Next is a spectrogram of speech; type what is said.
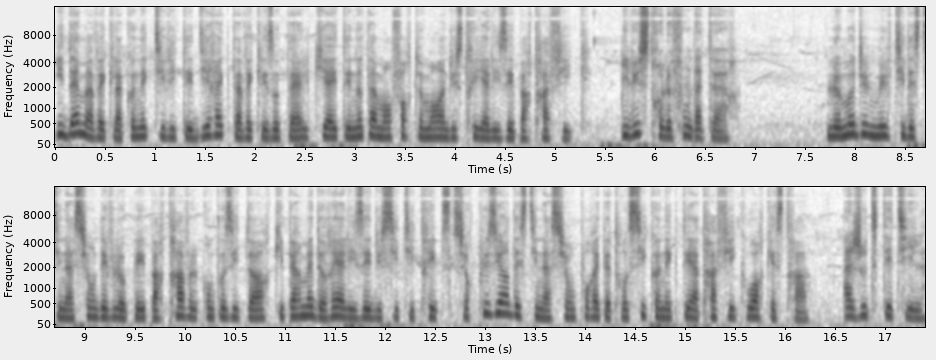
Idem avec la connectivité directe avec les hôtels qui a été notamment fortement industrialisée par Traffic. Illustre le fondateur le module multidestination développé par Travel Compositor qui permet de réaliser du City Trips sur plusieurs destinations pourrait être aussi connecté à Traffic ou Orchestra. Ajoute-t-il.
